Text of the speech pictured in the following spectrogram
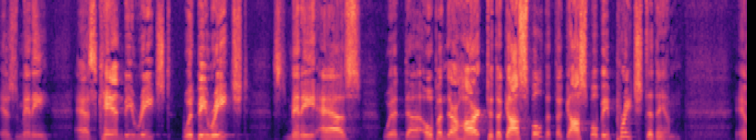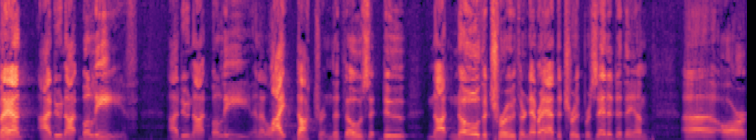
as many as can be reached would be reached, as many as would uh, open their heart to the gospel, that the gospel be preached to them. Amen? I do not believe, I do not believe in a light doctrine that those that do not know the truth or never had the truth presented to them, uh, or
